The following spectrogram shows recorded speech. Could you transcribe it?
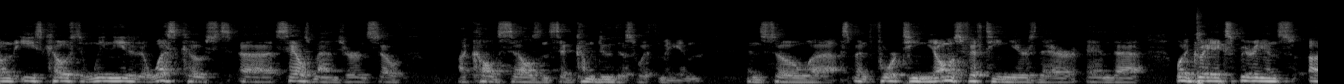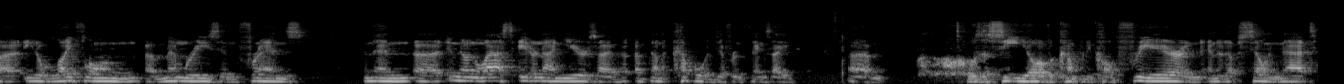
on the East Coast, and we needed a West Coast uh, sales manager, and so I called Sells and said, "Come do this with me." And and so uh, I spent 14, almost 15 years there, and uh, what a great experience! Uh, you know, lifelong uh, memories and friends. And then, uh, in, the, last eight or nine years, I've I've done a couple of different things. I um, was a CEO of a company called Free Air and ended up selling that.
